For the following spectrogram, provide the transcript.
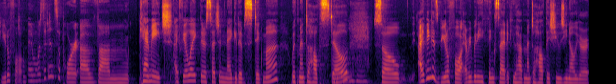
beautiful And was it in support of um, CAMH, I feel like there's such a negative stigma with mental health still. So I think it's beautiful. Everybody thinks that if you have mental health issues, you know, you're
